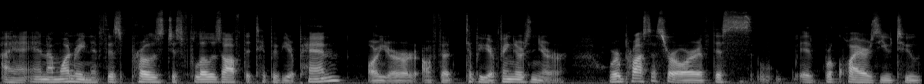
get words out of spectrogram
And I'm wondering if this prose just flows off the tip of your pen, or your off the tip of your fingers in your word processor, or if this it requires you to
